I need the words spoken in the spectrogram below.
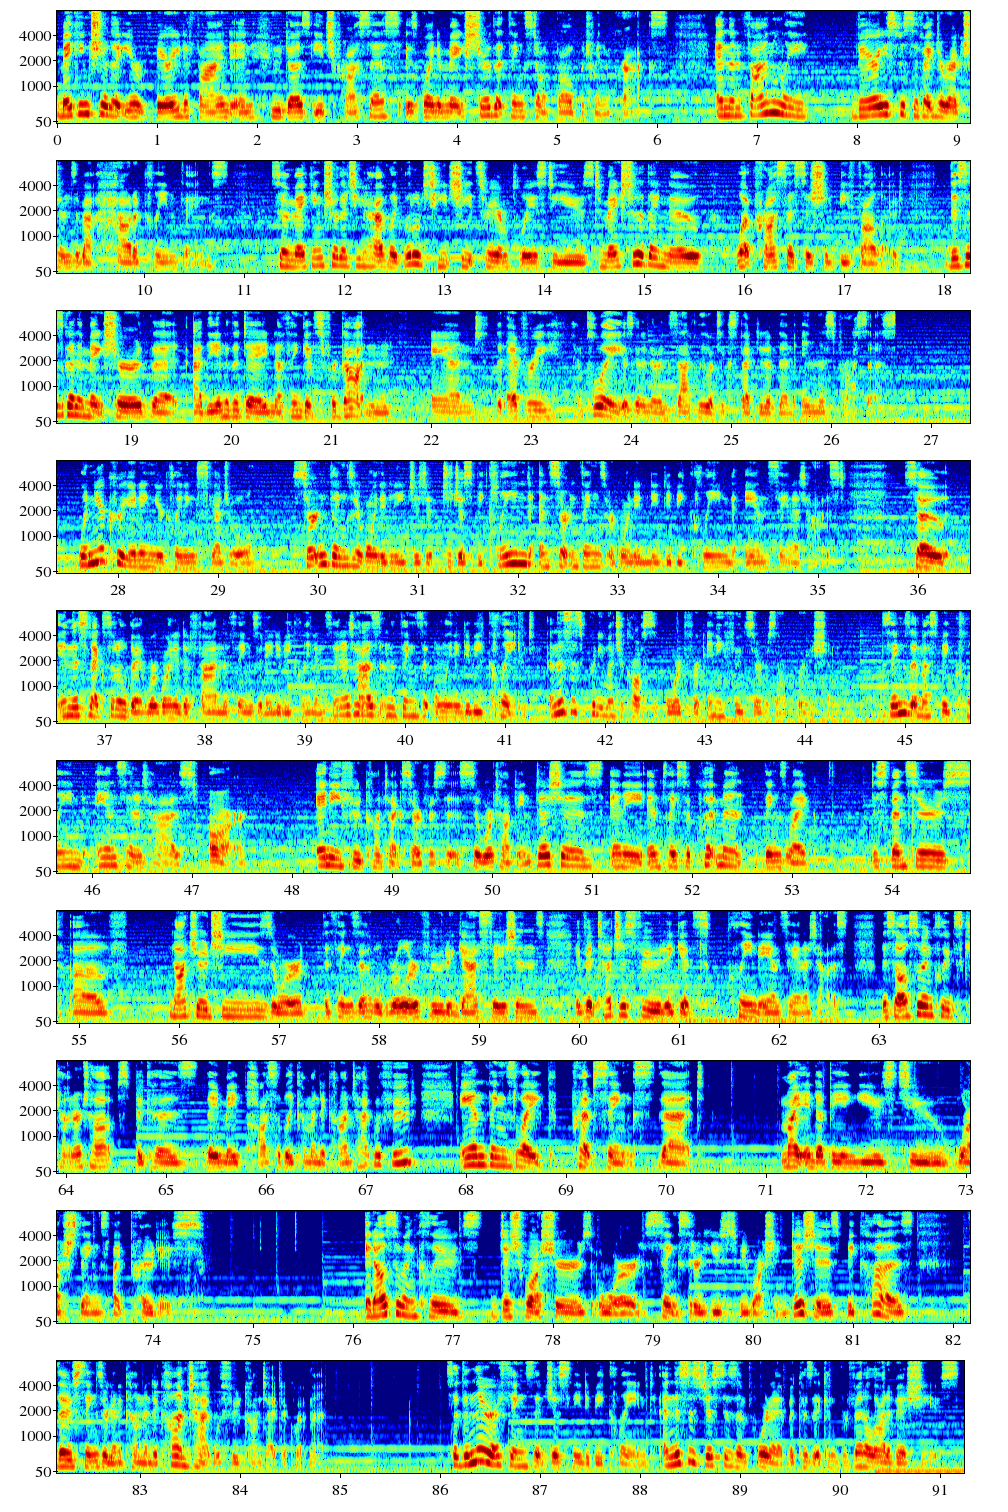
Making sure that you're very defined in who does each process is going to make sure that things don't fall between the cracks. And then finally, very specific directions about how to clean things. So making sure that you have like little cheat sheets for your employees to use to make sure that they know what processes should be followed. This is going to make sure that at the end of the day, nothing gets forgotten and that every employee is going to know exactly what's expected of them in this process. When you're creating your cleaning schedule, certain things are going to need to, just be cleaned and certain things are going to need to be cleaned and sanitized. So, in this next little bit, we're going to define the things that need to be cleaned and sanitized and the things that only need to be cleaned. And this is pretty much across the board for any food service operation. The things that must be cleaned and sanitized are any food contact surfaces. So, we're talking dishes, any in place equipment, things like dispensers of nacho cheese or the things that hold roller food at gas stations. If it touches food, it gets cleaned and sanitized. This also includes countertops because they may possibly come into contact with food, and things like prep sinks that might end up being used to wash things like produce. It also includes dishwashers or sinks that are used to be washing dishes because those things are going to come into contact with food contact equipment. So then there are things that just need to be cleaned, and this is just as important because it can prevent a lot of issues.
